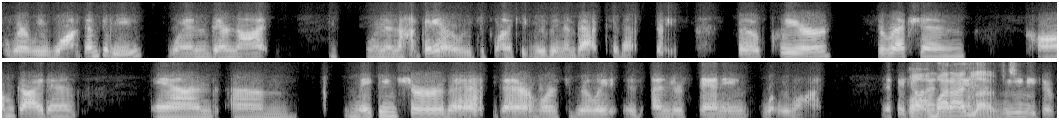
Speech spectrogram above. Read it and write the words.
to where we want them to be when they're not when they're not there. We just want to keep moving them back to that space. So clear directions, calm guidance, and um, making sure that that our horse really is understanding what we want. And if they don't Well, and what I love, we need to.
